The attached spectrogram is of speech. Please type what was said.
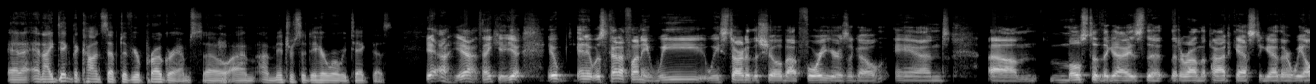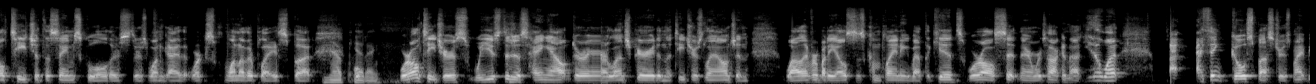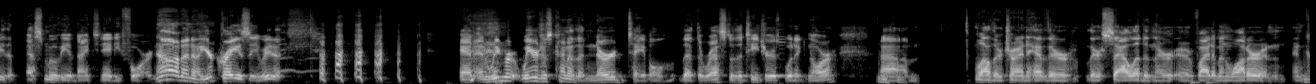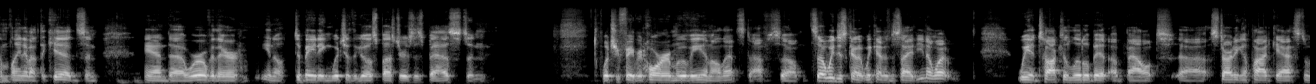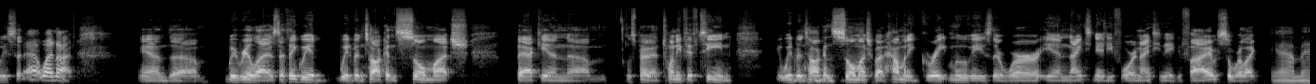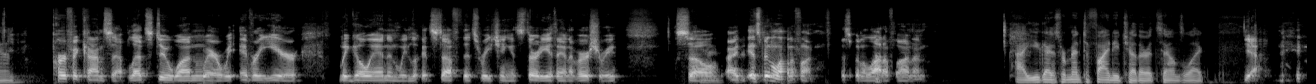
And, and I dig the concept of your program, so I'm I'm interested to hear where we take this. Yeah, yeah, thank you. Yeah, it, and it was kind of funny. We we started the show about four years ago, and um, most of the guys that, that are on the podcast together, we all teach at the same school. There's there's one guy that works one other place, but no kidding. We're all teachers. We used to just hang out during our lunch period in the teachers' lounge, and while everybody else is complaining about the kids, we're all sitting there and we're talking about, you know what? I, I think Ghostbusters might be the best movie of 1984. No, no, no, you're crazy. We, and and we were we were just kind of the nerd table that the rest of the teachers would ignore. Mm-hmm. Um, while they're trying to have their their salad and their, their vitamin water and, and mm-hmm. complain about the kids and and uh, we're over there you know debating which of the ghostbusters is best and what's your favorite horror movie and all that stuff. So so we just kind of we kind of decided you know what? We had talked a little bit about uh, starting a podcast and we said ah, why not? And uh, we realized i think we had we'd been talking so much back in um, it was probably about 2015 we'd been talking so much about how many great movies there were in 1984 and 1985 so we're like yeah man perfect concept let's do one where we every year we go in and we look at stuff that's reaching its 30th anniversary so yeah. I, it's been a lot of fun it's been a lot of fun and uh, you guys were meant to find each other it sounds like yeah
